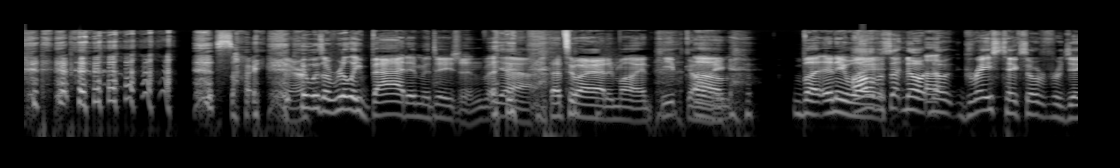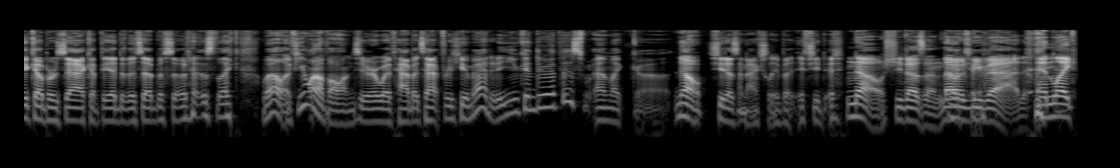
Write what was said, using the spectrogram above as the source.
Sorry, Fair. it was a really bad imitation, but Yeah. that's who I had in mind. Keep going. Um, But anyway, All of a sudden, no, uh, no. Grace takes over for Jacob or Zach at the end of this episode. It's like, well, if you want to volunteer with Habitat for Humanity, you can do it this way. I'm like, uh, no, she doesn't actually, but if she did, no, she doesn't. That would be bad. And like,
